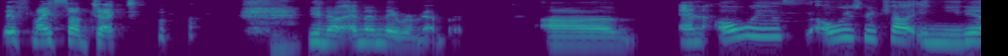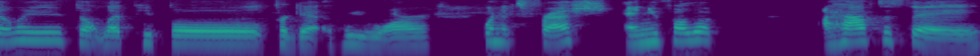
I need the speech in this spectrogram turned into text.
it's my subject. you know and then they remember Um, and always, always reach out immediately. Don't let people forget who you are when it's fresh and you follow up. I have to say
